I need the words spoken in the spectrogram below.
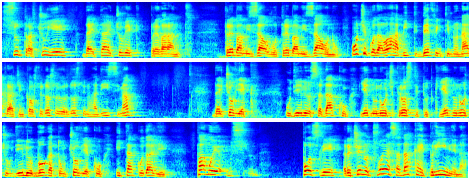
sutra čuje da je taj čovjek prevarant. Treba mi za ovo, treba mi za ono. On će kod Allaha biti definitivno nagrađen, kao što je došlo u vjerodostojnim hadisima, da je čovjek udjelio sadaku jednu noć prostitutki, jednu noć udjelio bogatom čovjeku i tako dalje. Pa mu je poslije rečeno tvoja sadaka je primljena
